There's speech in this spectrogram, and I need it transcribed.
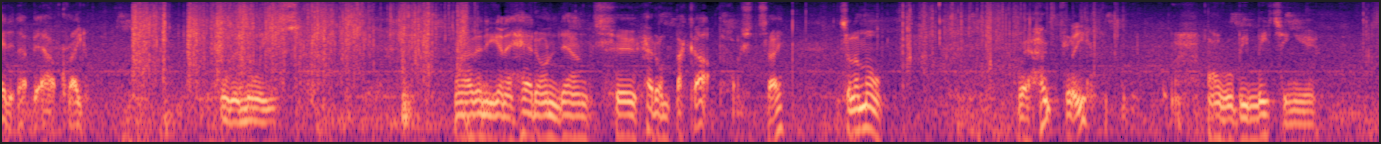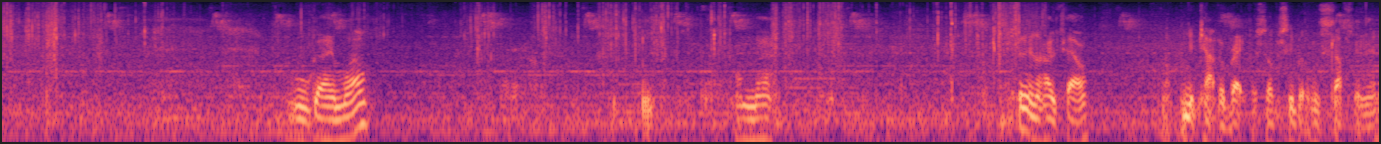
Edit that bit out, Craig. All the noise. Now then you're going to head on down to, head on back up, I should say, to Le Mans. Where hopefully I will be meeting you. All going well. I'm uh, still in the hotel. Nipped out for breakfast, obviously, but all the stuff's in there.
